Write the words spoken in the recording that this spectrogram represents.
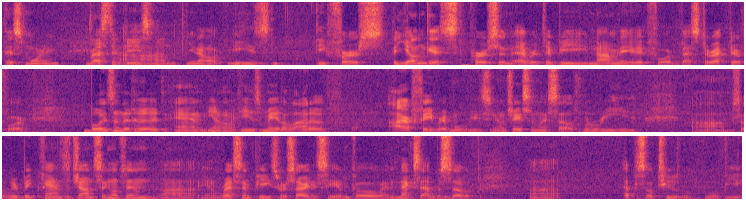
this morning. Rest in peace, Um, man. You know, he's the first, the youngest person ever to be nominated for Best Director for Boys in the Hood, and you know, he's made a lot of our favorite movies. You know, Jason, myself, Marie. Um, so we're big fans of John Singleton. Uh, you know, rest in peace. We're sorry to see him go. And next episode, uh, episode two, will be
